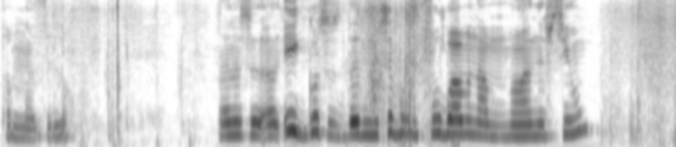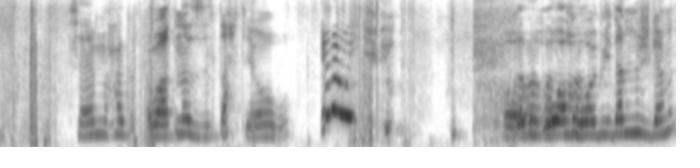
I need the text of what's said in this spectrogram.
طب نزل له. س... إيه الجثث ده؟ نسيبهم فوق بقى من مع نفسيهم. بس أهم حاجة اوعى تنزل تحت يابا. يا لهوي! هو هو, بيدمج جامد؟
